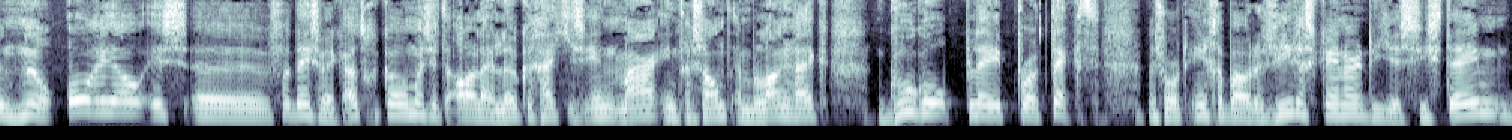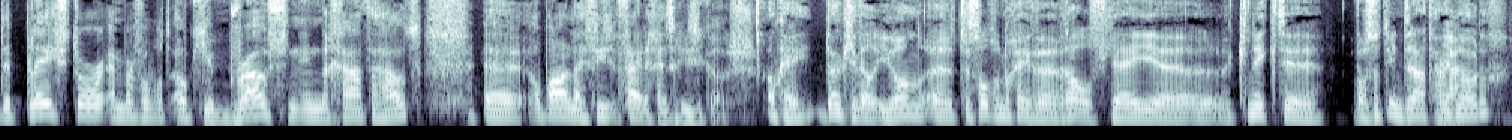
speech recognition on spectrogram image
8.0 Oreo is uh, van deze week uitgekomen. Er zitten allerlei leukigheidjes in, maar interessant en belangrijk. Google Play Protect. Een soort ingebouwde virusscanner die je systeem, de Play Store en bijvoorbeeld ook je browsen in de gaten houdt. Uh, op allerlei veiligheidsrisico's. Oké, okay, dankjewel Ivan. Uh, Ten slotte nog even, Ralf, jij knikte was het inderdaad hard ja. nodig?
